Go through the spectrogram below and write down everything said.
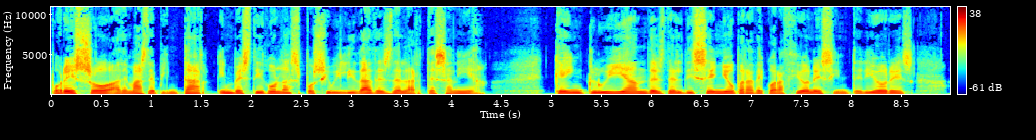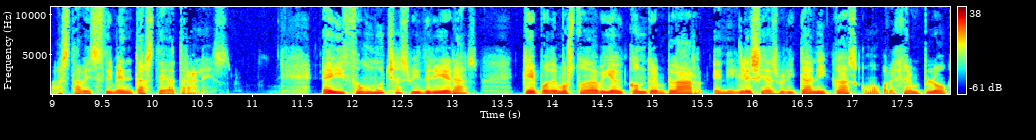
por eso, además de pintar, investigó las posibilidades de la artesanía, que incluían desde el diseño para decoraciones interiores hasta vestimentas teatrales. E hizo muchas vidrieras que podemos todavía hoy contemplar en iglesias británicas, como por ejemplo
